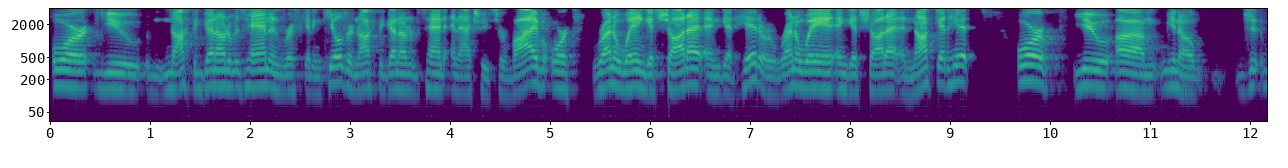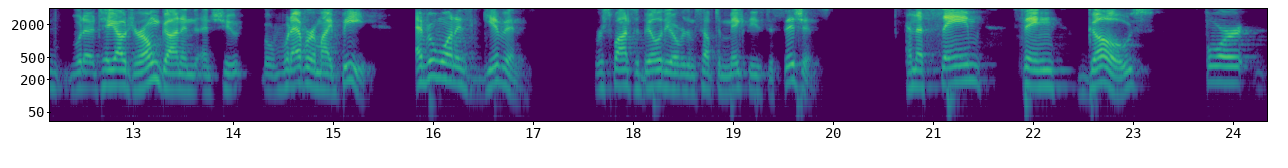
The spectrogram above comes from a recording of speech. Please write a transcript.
or you knock the gun out of his hand and risk getting killed, or knock the gun out of his hand and actually survive, or run away and get shot at and get hit, or run away and get shot at and not get hit or you um you know j- take out your own gun and, and shoot or whatever it might be everyone is given responsibility over themselves to make these decisions. And the same thing goes for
